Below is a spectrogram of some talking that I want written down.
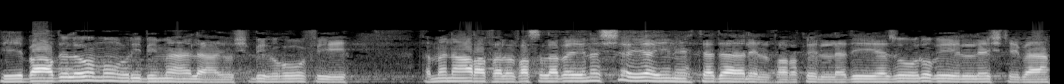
في بعض الأمور بما لا يشبهه فيه. فمن عرف الفصل بين الشيئين اهتدى للفرق الذي يزول به الاشتباه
